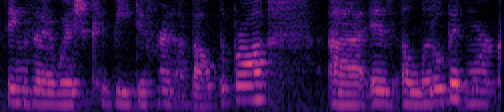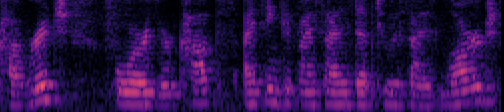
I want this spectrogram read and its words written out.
Things that I wish could be different about the bra uh, is a little bit more coverage for your cups. I think if I sized up to a size large,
